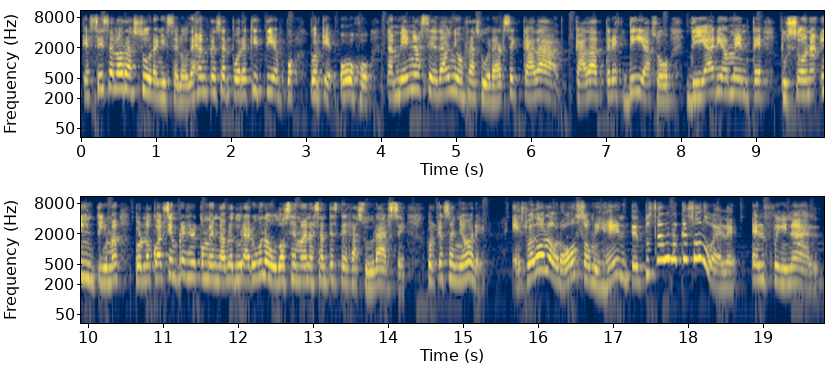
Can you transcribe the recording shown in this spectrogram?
que sí se lo rasuran y se lo dejan crecer por X tiempo porque, ojo, también hace daño rasurarse cada, cada tres días o diariamente tu zona íntima, por lo cual siempre es recomendable durar una o dos semanas antes de rasurarse. Porque señores, eso es doloroso, mi gente. ¿Tú sabes lo que eso duele? El final.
